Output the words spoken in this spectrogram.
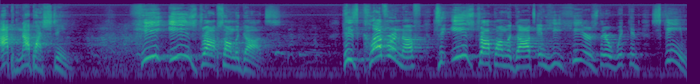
Apnapashtim. He eavesdrops on the gods. He's clever enough to eavesdrop on the gods and he hears their wicked scheme.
